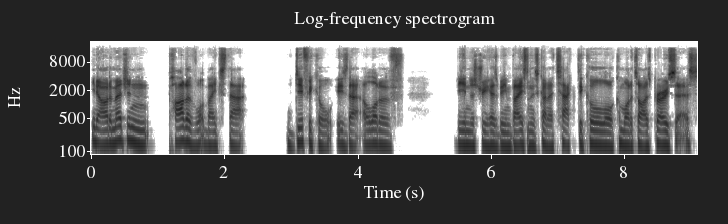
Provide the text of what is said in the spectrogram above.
you know, I'd imagine part of what makes that difficult is that a lot of the industry has been based on this kind of tactical or commoditized process.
